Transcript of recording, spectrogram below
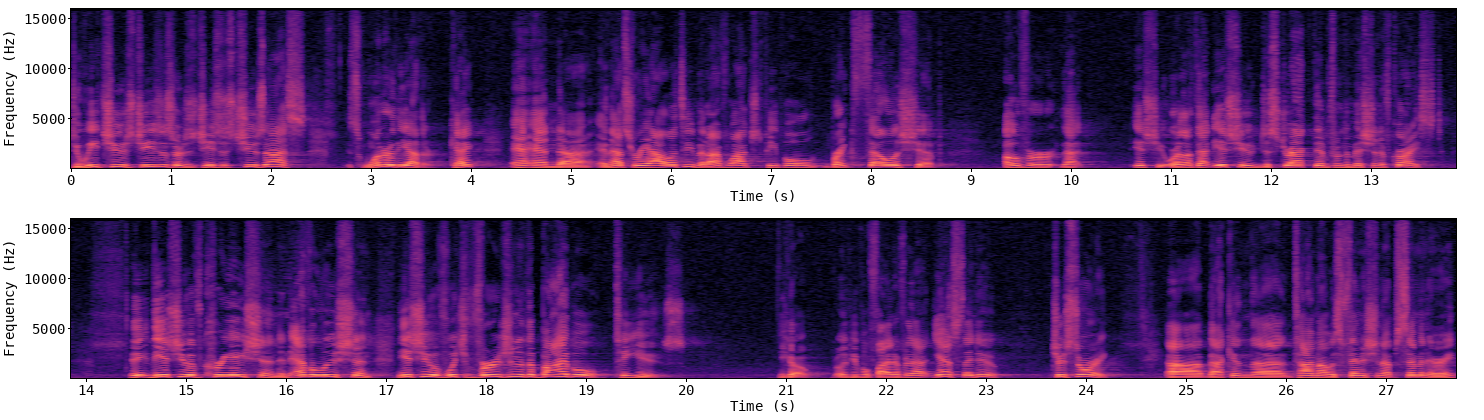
do we choose Jesus or does Jesus choose us? It's one or the other, okay? And, and, uh, and that's reality, but I've watched people break fellowship over that issue or let that issue distract them from the mission of Christ. The, the issue of creation and evolution, the issue of which version of the Bible to use. You go, really? People fight over that? Yes, they do. True story. Uh, back in the time I was finishing up seminary,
